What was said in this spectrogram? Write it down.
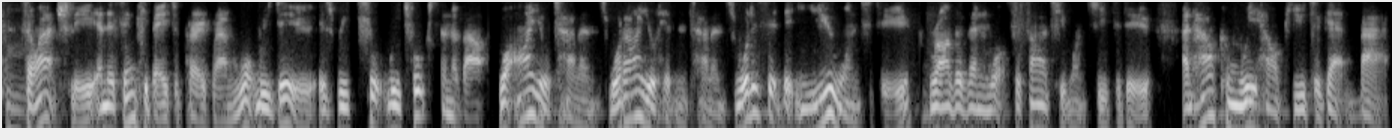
Mm. so actually in this incubator program what we do is we talk we talk to them about what are your talents? What are your hidden talents? What is it that you want to do rather than what society wants you to do? And how can we help you to get back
